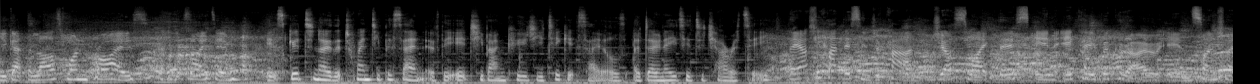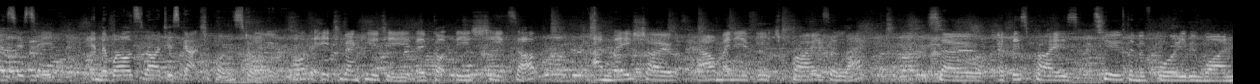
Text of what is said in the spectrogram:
you get the last one prize. Exciting. It's good to know that 20% of the Ichiban Kuji ticket sales are donated to charity. They actually had this in Japan, just like this, in Ikebukuro in Sunshine City, in the world's largest gachapon store. For the Ichiban Kuji, they've got these sheets up and they show how many of each prize are left. So at this prize, two of them have already been won.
